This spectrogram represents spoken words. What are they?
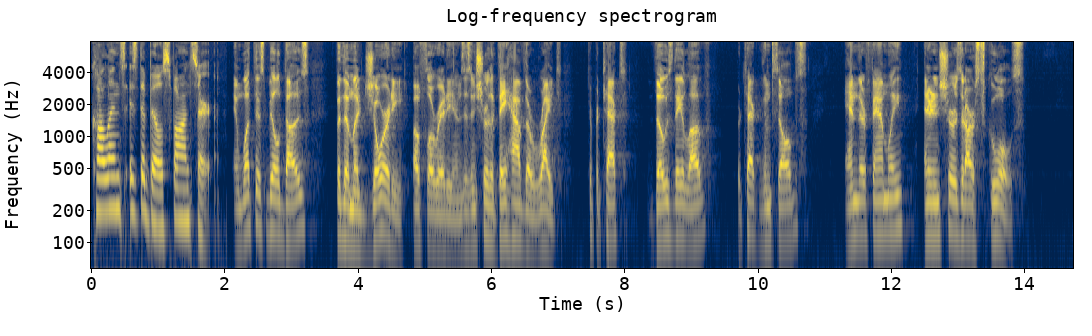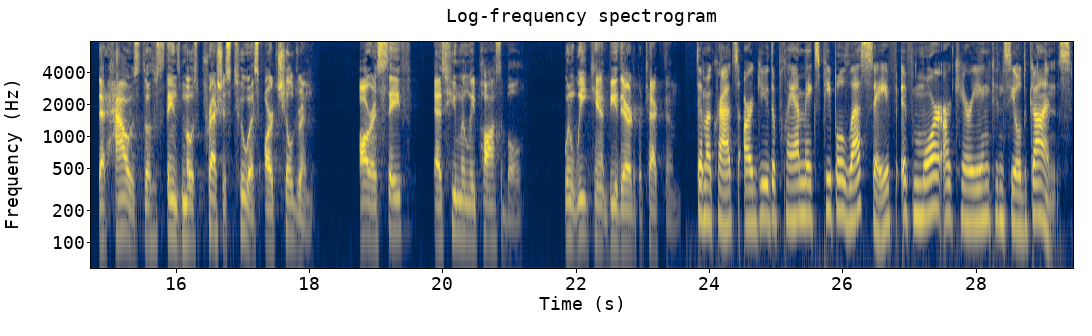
Collins is the bill sponsor. And what this bill does for the majority of Floridians is ensure that they have the right to protect those they love, protect themselves and their family, and it ensures that our schools that house those things most precious to us, our children, are as safe as humanly possible when we can't be there to protect them. Democrats argue the plan makes people less safe if more are carrying concealed guns.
